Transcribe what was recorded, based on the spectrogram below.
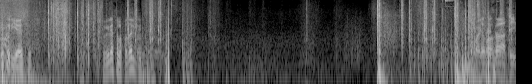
¿Qué quería ese? Yo quería hacer los fatalities. Acá, sí.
